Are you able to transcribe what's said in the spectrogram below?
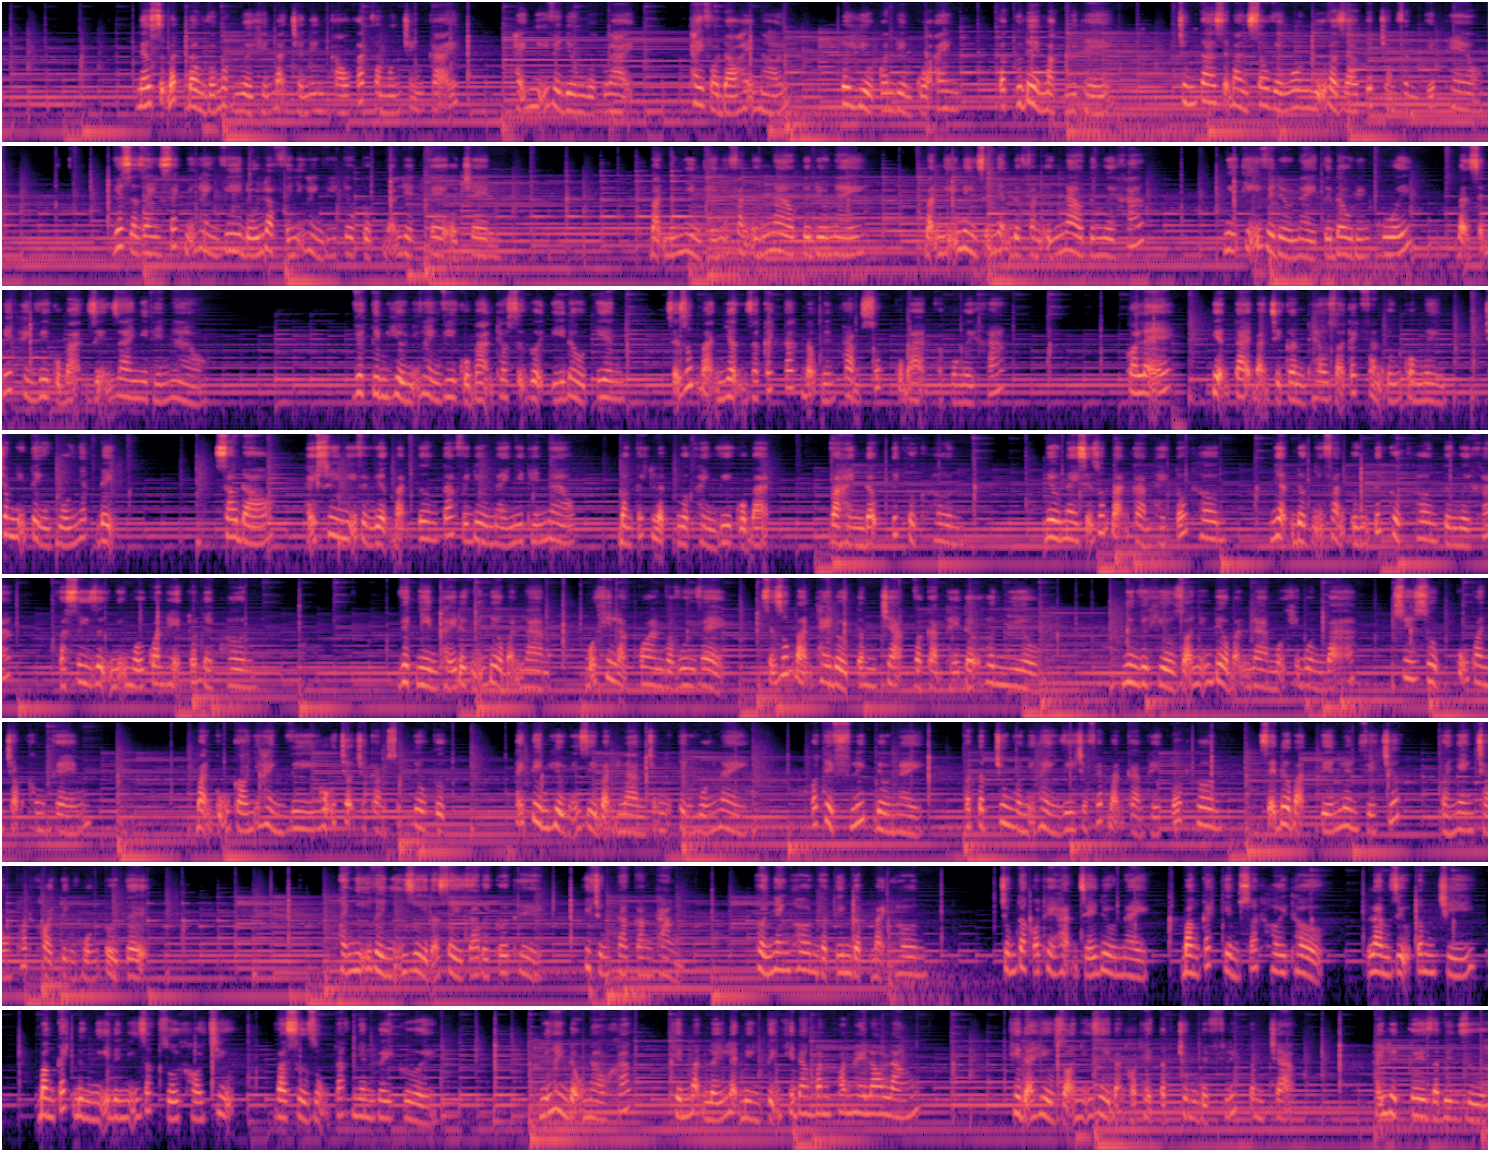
nếu sự bất đồng với một người khiến bạn trở nên cáu gắt và muốn tranh cãi, hãy nghĩ về điều ngược lại. Thay vào đó hãy nói, tôi hiểu quan điểm của anh và cứ để mặc như thế. Chúng ta sẽ bàn sâu về ngôn ngữ và giao tiếp trong phần tiếp theo. Viết ra danh sách những hành vi đối lập với những hành vi tiêu cực đã liệt kê ở trên. Bạn muốn nhìn thấy những phản ứng nào từ điều này? Bạn nghĩ mình sẽ nhận được phản ứng nào từ người khác? Nghĩ kỹ về điều này từ đầu đến cuối bạn sẽ biết hành vi của bạn diễn ra như thế nào. Việc tìm hiểu những hành vi của bạn theo sự gợi ý đầu tiên sẽ giúp bạn nhận ra cách tác động đến cảm xúc của bạn và của người khác. Có lẽ, hiện tại bạn chỉ cần theo dõi cách phản ứng của mình trong những tình huống nhất định. Sau đó, hãy suy nghĩ về việc bạn tương tác với điều này như thế nào bằng cách lật ngược hành vi của bạn và hành động tích cực hơn. Điều này sẽ giúp bạn cảm thấy tốt hơn nhận được những phản ứng tích cực hơn từ người khác và xây dựng những mối quan hệ tốt đẹp hơn. Việc nhìn thấy được những điều bạn làm mỗi khi lạc quan và vui vẻ sẽ giúp bạn thay đổi tâm trạng và cảm thấy đỡ hơn nhiều. Nhưng việc hiểu rõ những điều bạn làm mỗi khi buồn bã, suy sụp cũng quan trọng không kém. Bạn cũng có những hành vi hỗ trợ cho cảm xúc tiêu cực. Hãy tìm hiểu những gì bạn làm trong những tình huống này. Có thể flip điều này và tập trung vào những hành vi cho phép bạn cảm thấy tốt hơn, sẽ đưa bạn tiến lên phía trước và nhanh chóng thoát khỏi tình huống tồi tệ. Hãy nghĩ về những gì đã xảy ra với cơ thể khi chúng ta căng thẳng, thở nhanh hơn và tim đập mạnh hơn. Chúng ta có thể hạn chế điều này bằng cách kiểm soát hơi thở, làm dịu tâm trí, bằng cách đừng nghĩ đến những rắc rối khó chịu và sử dụng tác nhân gây cười. Những hành động nào khác khiến bạn lấy lại bình tĩnh khi đang băn khoăn hay lo lắng? Khi đã hiểu rõ những gì bạn có thể tập trung để flip tâm trạng, hãy liệt kê ra bên dưới.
